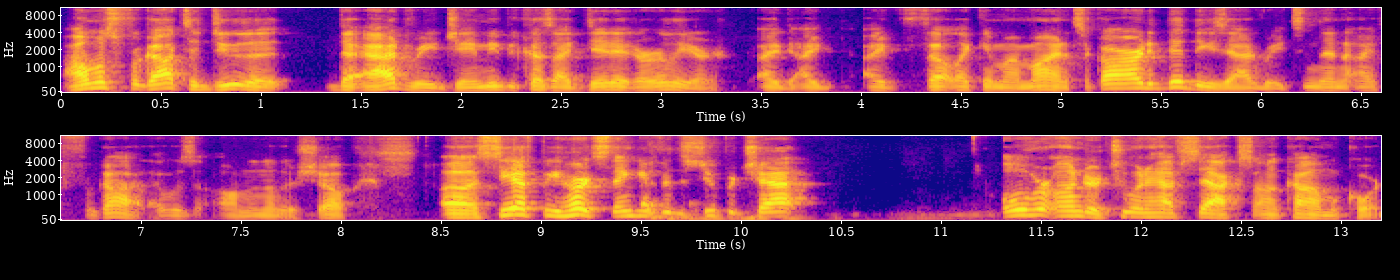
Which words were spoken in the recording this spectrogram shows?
I almost forgot to do the the ad read, Jamie, because I did it earlier. I, I, I felt like in my mind, it's like, oh, I already did these ad reads. And then I forgot I was on another show. Uh, CFB Hurts, thank you for the super chat. Over under two and a half sacks on Kyle McCord.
